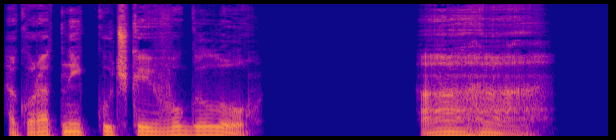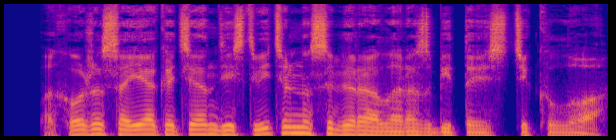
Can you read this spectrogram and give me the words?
аккуратной кучкой в углу. «Ага. Похоже, Саяка-тян действительно собирала разбитое стекло.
